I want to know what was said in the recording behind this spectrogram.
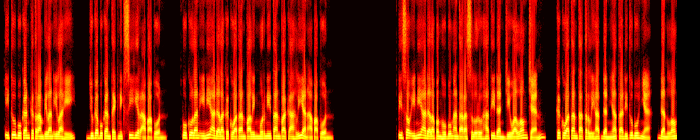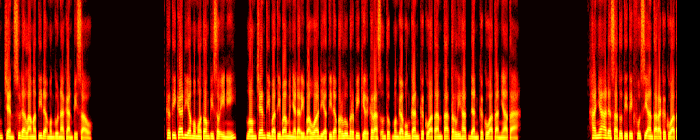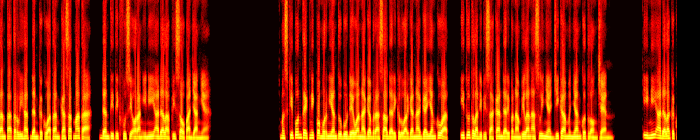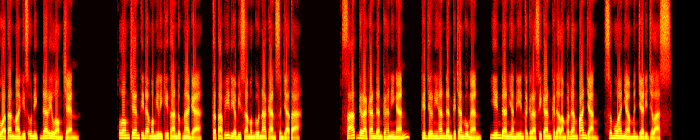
Itu bukan keterampilan ilahi, juga bukan teknik sihir apa pun. Pukulan ini adalah kekuatan paling murni tanpa keahlian apa pun. Pisau ini adalah penghubung antara seluruh hati dan jiwa Long Chen, kekuatan tak terlihat dan nyata di tubuhnya, dan Long Chen sudah lama tidak menggunakan pisau. Ketika dia memotong pisau ini, Long Chen tiba-tiba menyadari bahwa dia tidak perlu berpikir keras untuk menggabungkan kekuatan tak terlihat dan kekuatan nyata. Hanya ada satu titik fusi antara kekuatan tak terlihat dan kekuatan kasat mata, dan titik fusi orang ini adalah pisau panjangnya. Meskipun teknik pemurnian tubuh Dewa Naga berasal dari keluarga naga yang kuat, itu telah dipisahkan dari penampilan aslinya jika menyangkut Long Chen. Ini adalah kekuatan magis unik dari Long Chen. Long Chen tidak memiliki tanduk naga, tetapi dia bisa menggunakan senjata. Saat gerakan dan keheningan, kejernihan dan kecanggungan, yin dan yang diintegrasikan ke dalam pedang panjang, semuanya menjadi jelas.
